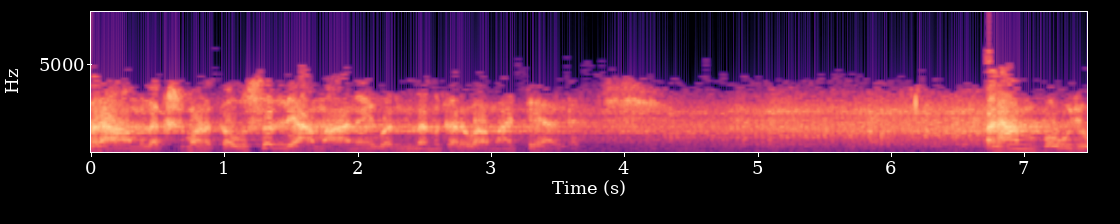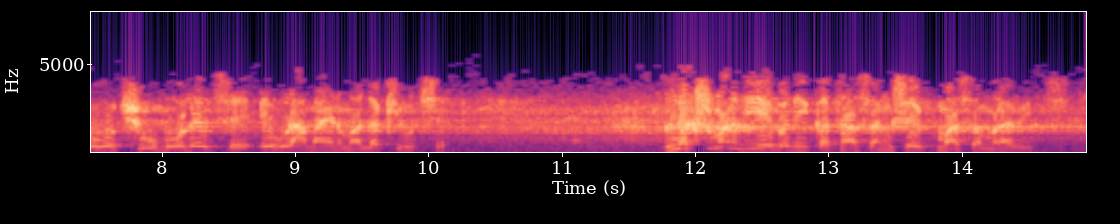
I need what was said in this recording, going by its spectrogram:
રામ લક્ષ્મણ કૌશલ્યા માને વંદન કરવા માટે આવ્યા રામ બહુ જ ઓછું બોલે છે એવું રામાયણમાં લખ્યું છે. લક્ષ્મણજીએ બધી કથા સંક્ષેપમાં સંભળાવી છે.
